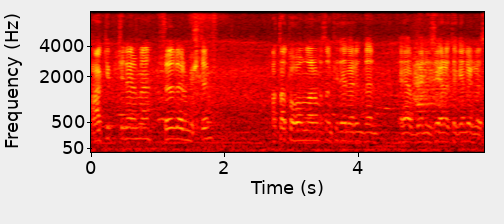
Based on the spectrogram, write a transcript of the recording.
takipçilerime söz vermiştim. Ata tohumlarımızın fidelerinden eğer beni ziyarete gelirlerse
